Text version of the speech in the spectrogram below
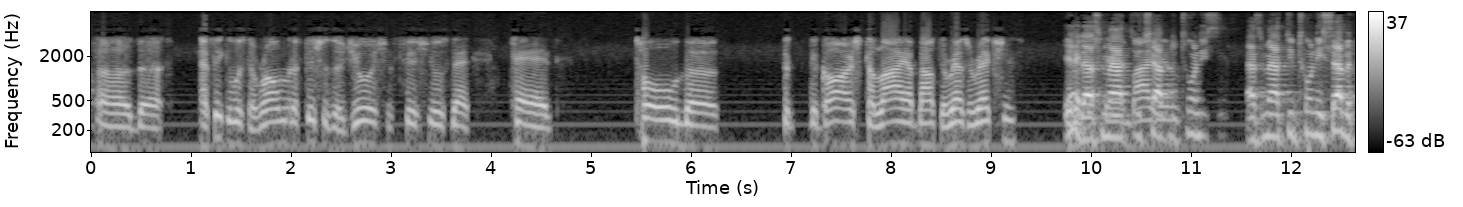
uh, the I think it was the Roman officials or Jewish officials that had told the the, the guards to lie about the resurrection. Yeah, that's Matthew chapter them. twenty. That's Matthew twenty-seven.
